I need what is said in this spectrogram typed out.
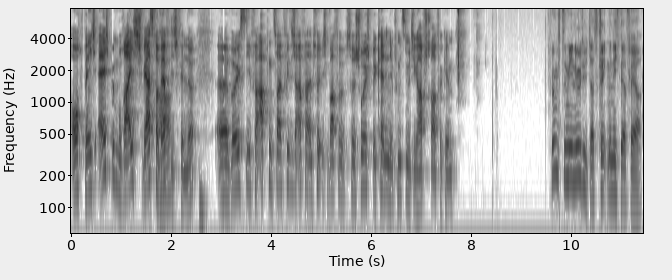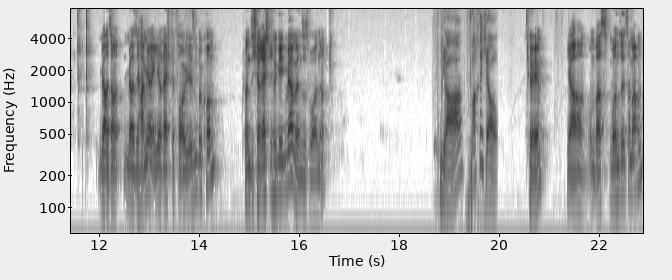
auch wenn ich ehrlich bin, moralisch schwerst verwerflich finde, äh, würde ich sie für Abpunkt 2 physisch einfach einer tödlichen Waffe für schuldig bekennen, die 15-minütige Haftstrafe geben. 15 minütig, das klingt mir nicht sehr fair. Ja, ja, sie haben ja ihre Rechte vorgelesen bekommen. Können sich ja rechtlich dagegen wehren, wenn sie es wollen, ne? Ja, mache ich auch. Okay. Ja, und was wollen sie jetzt da machen?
